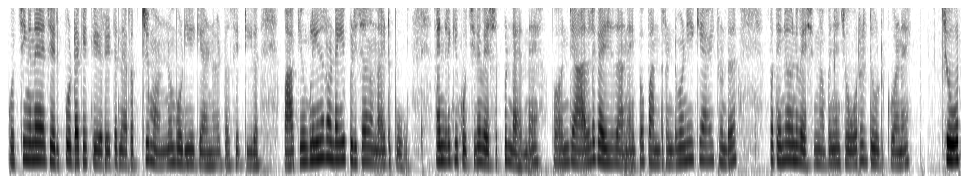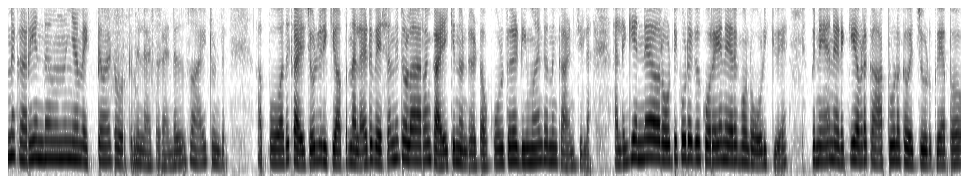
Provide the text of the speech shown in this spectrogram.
കൊച്ചിങ്ങനെ ചെരുപ്പ് ഇട്ടൊക്കെ കയറിയിട്ട് നിറച്ച് മണ്ണും പൊടിയൊക്കെയാണ് കേട്ടോ സിറ്റിയിൽ വാക്യൂം ക്ലീനർ ഉണ്ടെങ്കിൽ പിടിച്ചാൽ നന്നായിട്ട് പോകും അതിന്റെ ഇടയ്ക്ക് കൊച്ചിന് വിശപ്പുണ്ടായിരുന്നേ. അപ്പോൾ അവൻ രാവിലെ കഴിച്ചതാണ്. ഇപ്പോൾ പന്ത്രണ്ട് മണിയൊക്കെ ആയിട്ടുണ്ട്. അപ്പോഴത്തേനും അവന് വിശന്നു. അപ്പോൾ ഞാൻ ചോറെടുത്ത് കൊടുക്കുവാണേ. ചോറിന് കറി എന്താണെന്നൊന്നും ഞാൻ വ്യക്തമായിട്ട് ഓർക്കുന്നില്ല കേട്ടോ. രണ്ട് ദിവസം ആയിട്ടുണ്ട്. അപ്പോൾ അത് കഴിച്ചുകൊണ്ടിരിക്കുക അപ്പോൾ നല്ലതായിട്ട് വിശന്നിട്ടുള്ള കാരണം കഴിക്കുന്നുണ്ട് കേട്ടോ. കൂടുതൽ ഡിമാൻഡ് ഒന്നും കാണിച്ചില്ല. അല്ലെങ്കിൽ എന്റെ റോട്ടിൽ കൂടെയൊക്കെ കുറേ നേരം കൊണ്ട് ഓടിക്കുവേ. പിന്നെ ഞാൻ ഇടയ്ക്ക് അവിടെ കാർട്ടൂണൊക്കെ വെച്ച് കൊടുക്കുകയെ അപ്പോൾ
